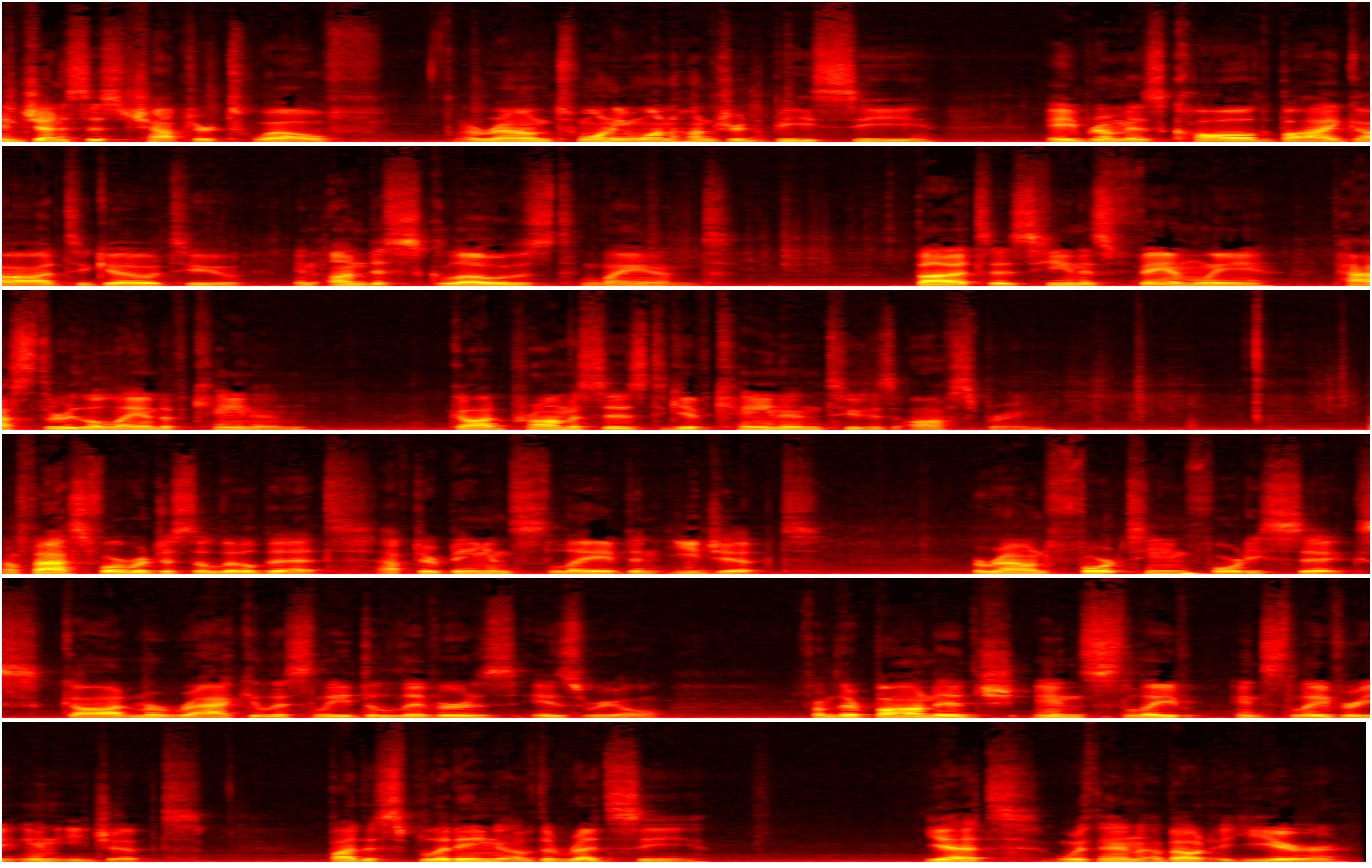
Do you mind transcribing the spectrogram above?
In Genesis chapter 12, around 2100 BC, Abram is called by God to go to an undisclosed land. But as he and his family pass through the land of Canaan, God promises to give Canaan to his offspring. Now, fast forward just a little bit. After being enslaved in Egypt, around 1446, God miraculously delivers Israel from their bondage in, slave, in slavery in Egypt by the splitting of the Red Sea. Yet, within about a year,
